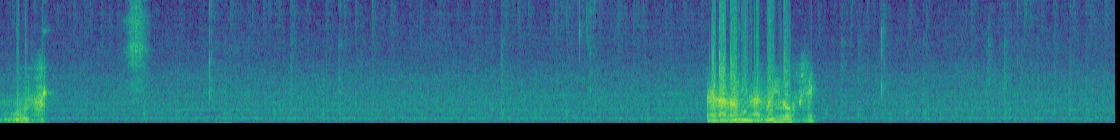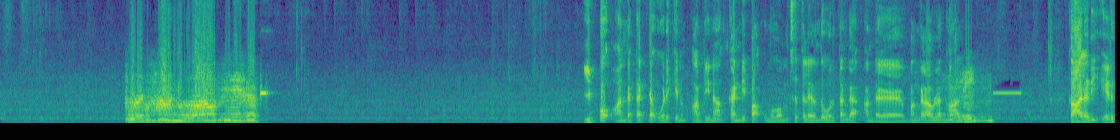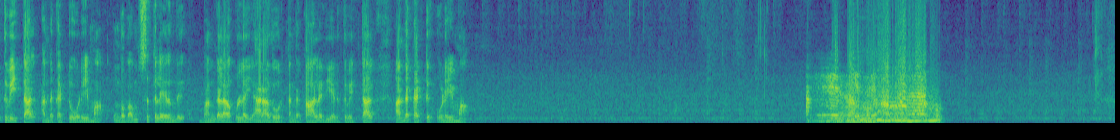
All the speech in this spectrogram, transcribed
இப்போ அந்த கட்டை உடைக்கணும் அப்படின்னா கண்டிப்பா உங்க வம்சத்துல இருந்து ஒருத்தங்க அந்த பங்களாவில் கால் காலடி எடுத்து வைத்தால் அந்த கட்டு உடையுமா? உங்க வம்சத்துல இருந்து பங்களாக்குள்ள யாராவது ஒருத்தங்க காலடி எடுத்து வைத்தால் அந்த கட்டு உடையுமா?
